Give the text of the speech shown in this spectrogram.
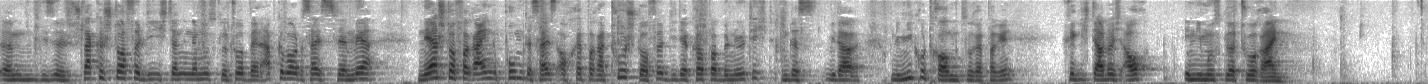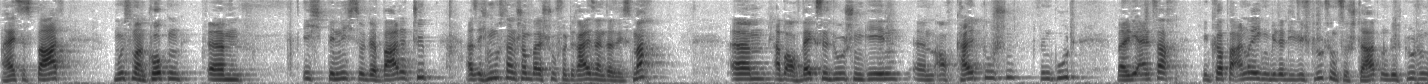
ähm, diese Schlackestoffe, die ich dann in der Muskulatur werden abgebaut. Das heißt, es werden mehr Nährstoffe reingepumpt, das heißt auch Reparaturstoffe, die der Körper benötigt, um das wieder, um die Mikrotrauben zu reparieren, kriege ich dadurch auch in die Muskulatur rein. Heißes Bad muss man gucken. Ähm, ich bin nicht so der Badetyp, also ich muss dann schon bei Stufe 3 sein, dass ich es mache. Ähm, aber auch Wechselduschen gehen, ähm, auch Kaltduschen sind gut, weil die einfach den Körper anregen, wieder die Durchblutung zu starten. Und Durchblutung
